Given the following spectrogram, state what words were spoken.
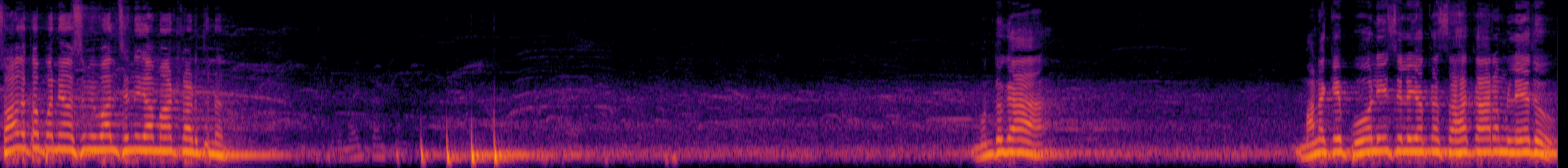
స్వాగతోపన్యాసం ఇవ్వాల్సిందిగా మాట్లాడుతున్నారు ముందుగా మనకి పోలీసుల యొక్క సహకారం లేదు.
